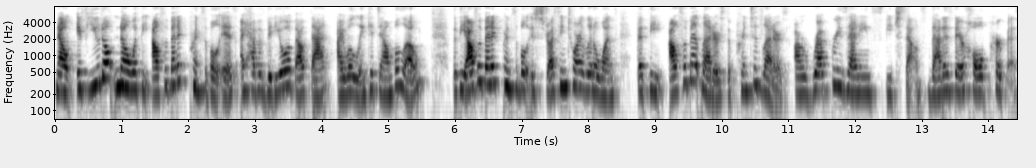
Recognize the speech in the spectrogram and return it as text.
Now, if you don't know what the alphabetic principle is, I have a video about that. I will link it down below. But the alphabetic principle is stressing to our little ones that the alphabet letters, the printed letters, are representing speech sounds. That is their whole purpose.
